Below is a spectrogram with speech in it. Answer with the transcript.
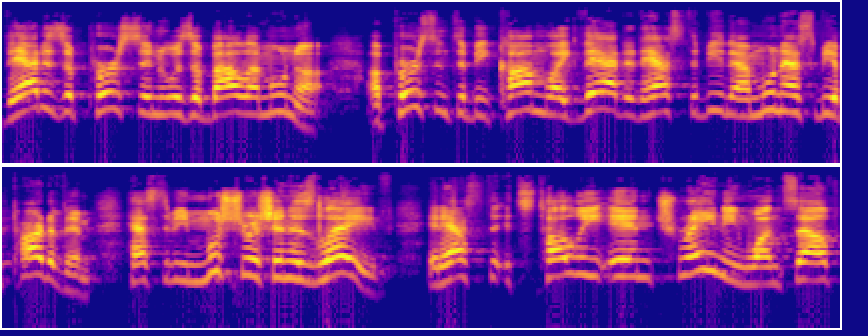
That is a person who is a bal Amuna. A person to become like that, it has to be the Amuna has to be a part of him. It has to be mushrish in his lave. It has to. It's tali in training oneself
